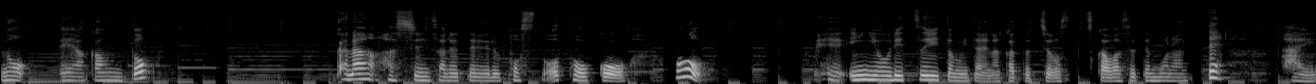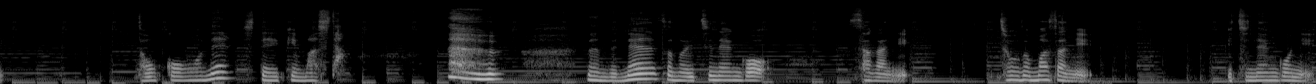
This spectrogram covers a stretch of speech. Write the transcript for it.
の、えー、アカウントから発信されているポスト、投稿を、えー、引用リツイートみたいな形を使わせてもらって、はい、投稿をね、していきました。なんでね、その1年後、佐賀に、ちょうどまさに1年後に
